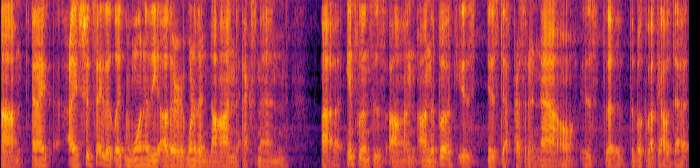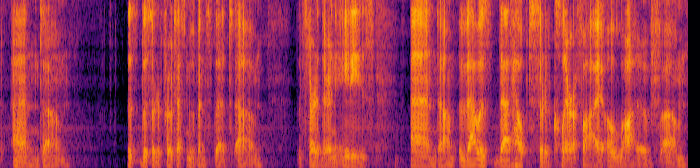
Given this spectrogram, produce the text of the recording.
Um, and I I should say that like one of the other one of the non X Men uh, influences on on the book is is Deaf President Now is the the book about Gallaudet and um, the the sort of protest movements that um, that started there in the '80s, and um, that was that helped sort of clarify a lot of um,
